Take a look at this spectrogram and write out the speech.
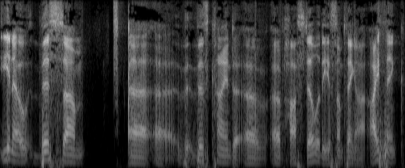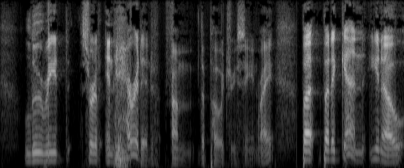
you know, this. Um, uh, uh, th- this kind of, of hostility is something I, I think Lou Reed sort of inherited from the poetry scene, right? But but again, you know,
